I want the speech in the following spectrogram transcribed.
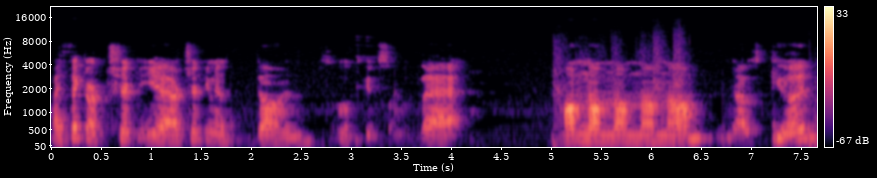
I think our chicken, yeah, our chicken is done. So let's get some of that. Om nom nom nom nom. That was good.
